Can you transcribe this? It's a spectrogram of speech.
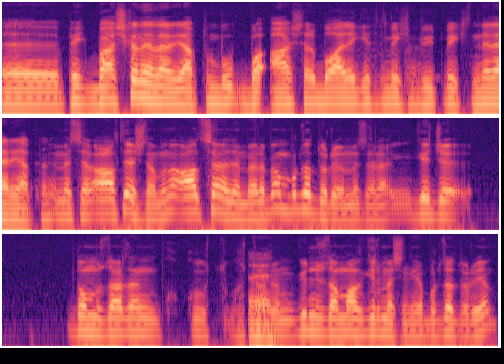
E, peki başka neler yaptın? Bu ağaçları bu hale getirmek için, büyütmek için neler yaptın? Mesela 6 yaşında bunu 6 seneden beri ben burada duruyorum mesela. Gece domuzlardan ku- kurtarıyorum. Gündüzde mal girmesin diye burada duruyorum.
